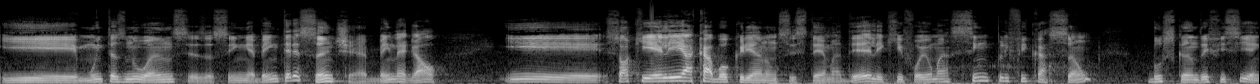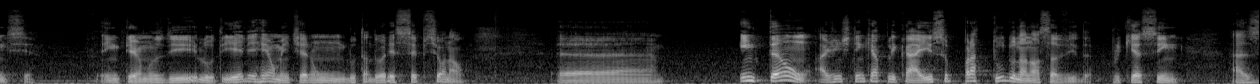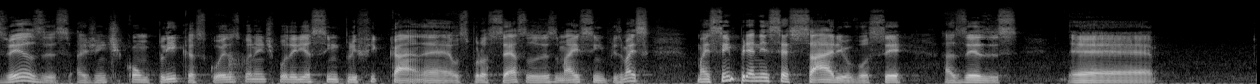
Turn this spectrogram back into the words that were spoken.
e muitas nuances assim, é bem interessante, é bem legal. E só que ele acabou criando um sistema dele que foi uma simplificação buscando eficiência em termos de luta. E ele realmente era um lutador excepcional. Uh, então, a gente tem que aplicar isso para tudo na nossa vida, porque assim, às vezes a gente complica as coisas quando a gente poderia simplificar, né, os processos às vezes mais simples, mas mas sempre é necessário você às vezes é,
